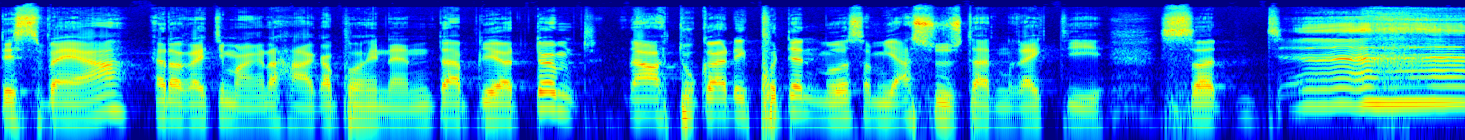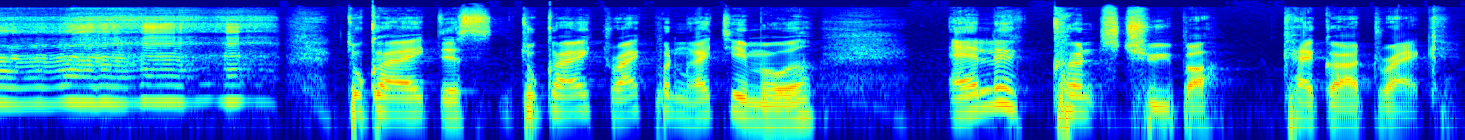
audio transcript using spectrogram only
Desværre er der rigtig mange, der hakker på hinanden. Der bliver dømt. Nå, du gør det ikke på den måde, som jeg synes, der er den rigtige. Så... Du gør ikke det. Du gør ikke drag på den rigtige måde. Alle kønstyper kan gøre drag.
